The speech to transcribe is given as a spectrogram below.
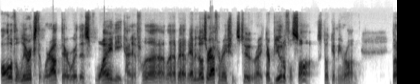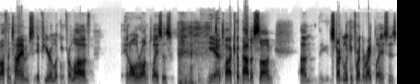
all of the lyrics that were out there were this whiny kind of, I mean, those are affirmations too, right? They're beautiful songs, don't get me wrong. But oftentimes, if you're looking for love in all the wrong places Yeah. to talk about a song, um, start looking for it in the right places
